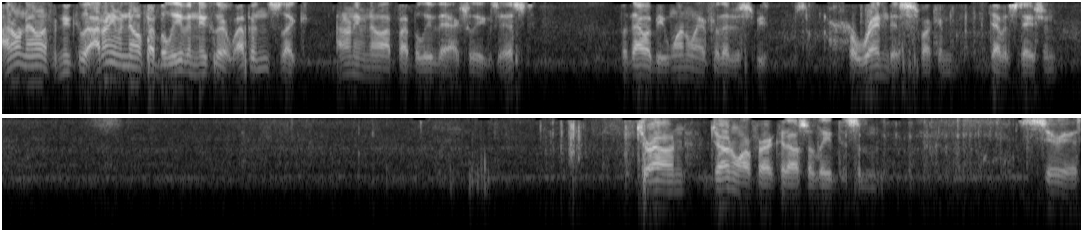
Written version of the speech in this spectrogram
I don't know if a nuclear. I don't even know if I believe in nuclear weapons. Like, I don't even know if I believe they actually exist. But that would be one way for there just to be horrendous fucking devastation. Drone, drone warfare could also lead to some serious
